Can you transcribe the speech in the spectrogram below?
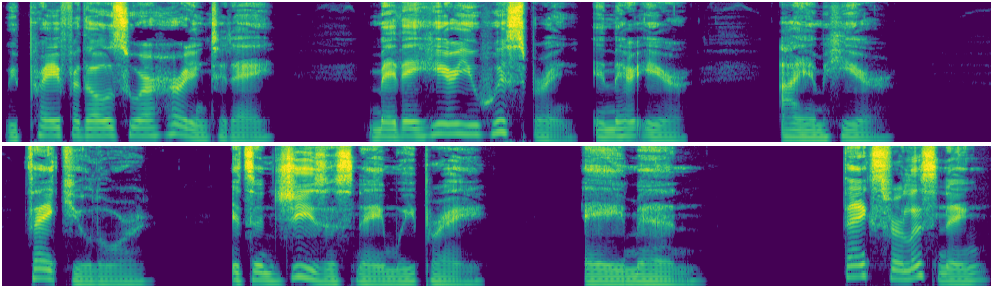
We pray for those who are hurting today. May they hear you whispering in their ear, I am here. Thank you, Lord. It's in Jesus' name we pray. Amen. Thanks for listening.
